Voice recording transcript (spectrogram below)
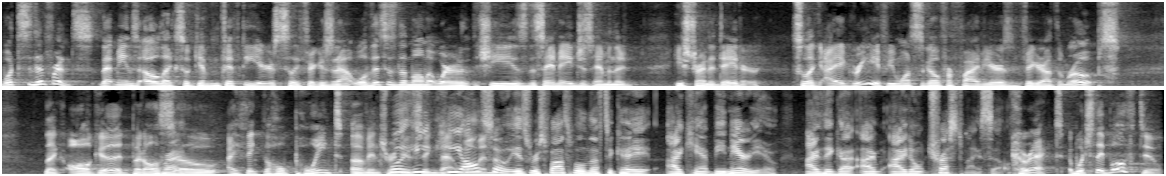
what's the difference? That means, oh, like, so give him 50 years till he figures it out. Well, this is the moment where she is the same age as him and he's trying to date her. So, like, I agree if he wants to go for five years and figure out the ropes, like, all good. But also, I think the whole point of Well, introducing he, that he woman. also is responsible enough to say, I can't be near you. I think I, I, I don't trust myself. Correct, which they both do.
